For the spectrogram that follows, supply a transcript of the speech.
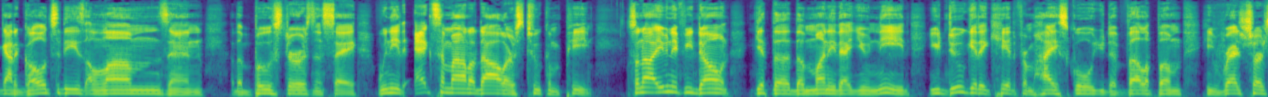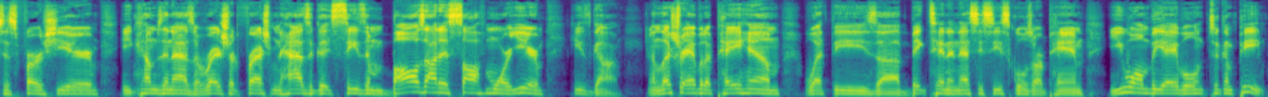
got to go to these alums and the boosters and say, we need X amount of dollars to compete. So now, even if you don't get the the money that you need, you do get a kid from high school. You develop him. He redshirts his first year. He comes in as a redshirt freshman, has a good season, balls out his sophomore year. He's gone. Unless you're able to pay him what these uh, Big Ten and SEC schools are paying, you won't be able to compete.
